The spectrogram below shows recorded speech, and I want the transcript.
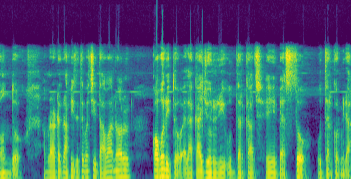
বন্ধ। আমরা একটা গ্রাফিক্স দেখতে পাচ্ছি দাওয়ানল কবলিত এলাকায় জরুরি উদ্ধার কাজে ব্যস্ত উদ্ধারকর্মীরা।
